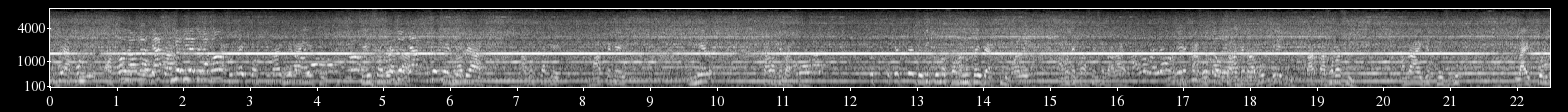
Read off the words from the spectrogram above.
কিন্তু এখন এতটাই কষ্টদায়ক হয়ে দাঁড়িয়েছে, সেই হিসাবে আমরা সেইভাবে আর কাগজটাকে মার্কেটে নিয়ে চালাতে পারছি সেক্ষেত্রে যদি কোনো সহানুভূতি ব্যক্তি আমাদের পাশে এসে দাঁড়ায়, আমাদের কাগজটাও চালাতে পারব। তার পাশাপাশি আমরা এই যে ফেসবুক লাইভ করি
